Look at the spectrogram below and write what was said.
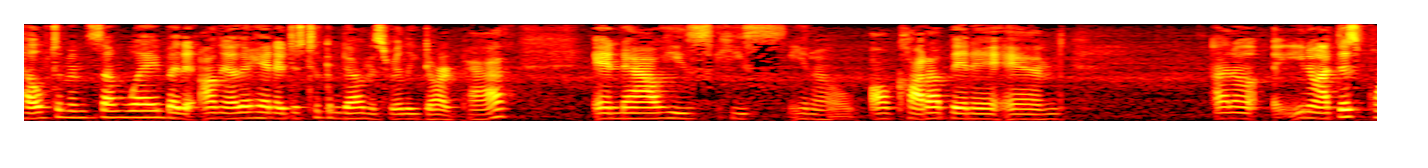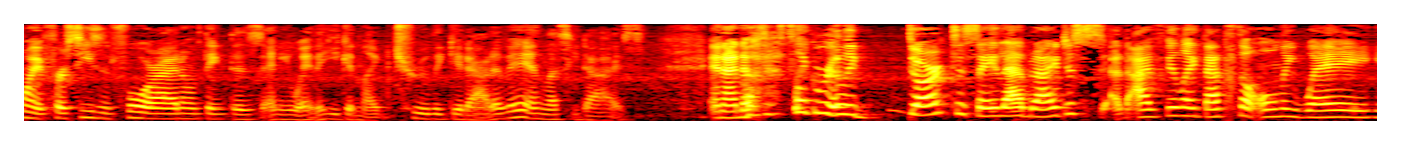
helped him in some way, but on the other hand, it just took him down this really dark path and now he's he's you know all caught up in it and I don't you know at this point for season 4 I don't think there's any way that he can like truly get out of it unless he dies. And I know that's like really dark to say that, but I just I feel like that's the only way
